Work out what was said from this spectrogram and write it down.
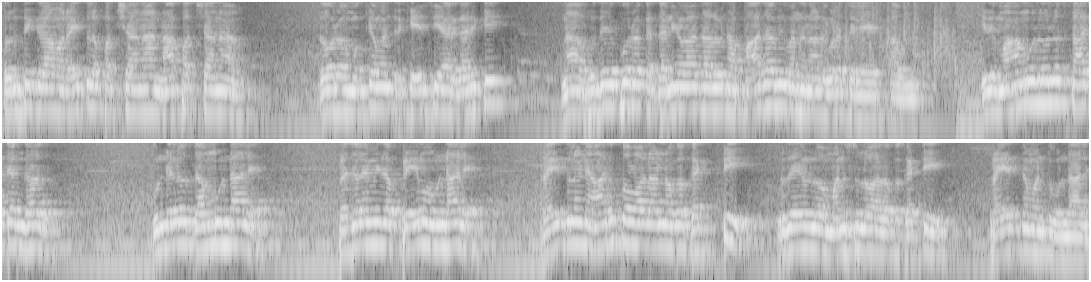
తుర్తి గ్రామ రైతుల పక్షాన నా పక్షాన గౌరవ ముఖ్యమంత్రి కేసీఆర్ గారికి నా హృదయపూర్వక ధన్యవాదాలు నా పాదాభివందనాలు కూడా తెలియజేస్తా ఉన్నా. ఇది మామూలు సాధ్యం కాదు. గుండెలో దమ్ము ఉండాలి. ప్రజల మీద ప్రేమ ఉండాలి. రైతులని ఆదుకోవాలన్న ఒక గట్టి హృదయంలో మనసులో అదొక గట్టి ప్రయత్నం అంటూ ఉండాలి.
